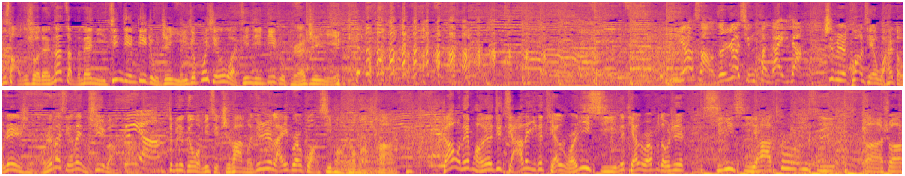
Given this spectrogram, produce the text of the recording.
你嫂子说的那怎么的？你尽尽地主之谊就不行，我尽尽地主婆之谊。嫂子热情款待一下。是不是？况且我还都认识。我说那行，那你去吧。对呀、这不就跟我们一起吃饭吗？就是来一波广西朋友嘛啊。然后我那朋友就夹了一个田螺一吸，那田螺不都是吸一吸哈、吐一吸啊，说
